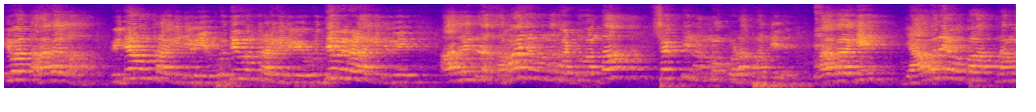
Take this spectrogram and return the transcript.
ಇವತ್ತು ಹಾಗಲ್ಲ. ವಿದ್ಯಾವಂತರಾಗಿದ್ದೀವಿ, ಬುದ್ಧಿವಂತರಾಗಿದ್ದೀವಿ, ಉದ್ಯಮಿಗಳಾಗಿದ್ದೀವಿ. ಆದ್ರಿಂದ ಸಮಾಜವನ್ನು ಕಟ್ಟುವಂತ ಶಕ್ತಿ ನಮ್ಮ ಕೂಡ ಬಂದಿದೆ. ಹಾಗಾಗಿ ಯಾವುದೇ ಒಬ್ಬ ನಮ್ಮ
